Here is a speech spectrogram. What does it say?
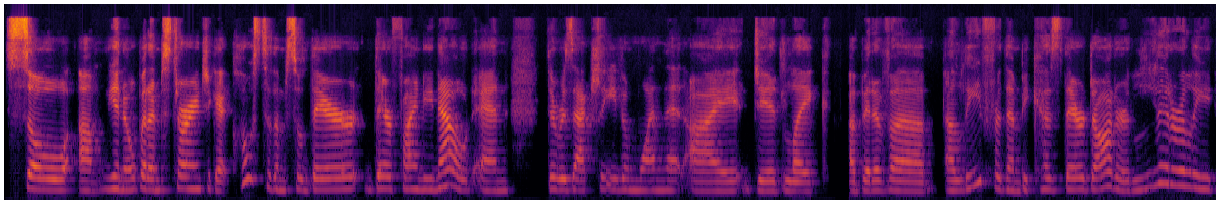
So um, you know, but I'm starting to get close to them. So they're they're finding out. And there was actually even one that I did like a bit of a, a leave for them because their daughter literally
